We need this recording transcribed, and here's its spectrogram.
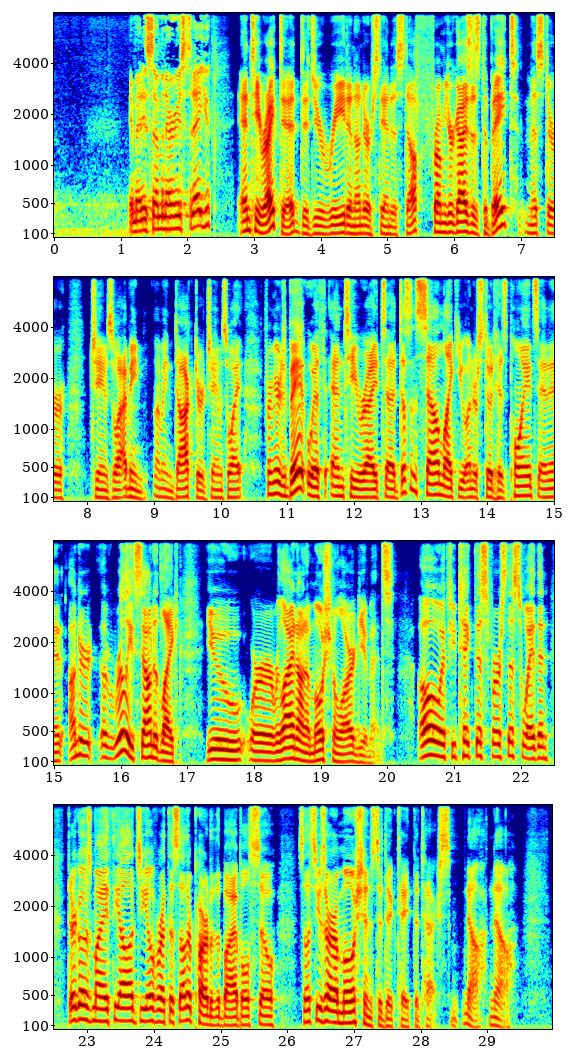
In many seminaries today, you. N.T. Wright did. Did you read and understand his stuff from your guys' debate, Mister James White? I mean, I mean, Doctor James White. From your debate with N.T. Wright, uh, doesn't sound like you understood his points, and it under uh, really sounded like you were relying on emotional arguments oh, if you take this verse this way, then there goes my theology over at this other part of the Bible. So, so let's use our emotions to dictate the text. No, no,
